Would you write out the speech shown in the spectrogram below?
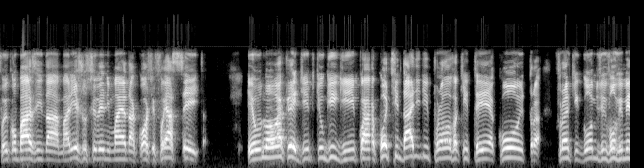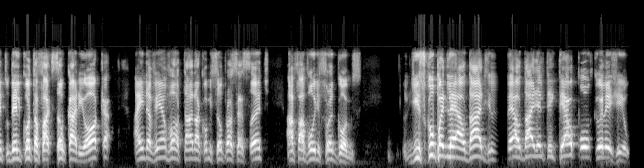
foi com base na Maria Juscelene Maia da Costa e foi aceita. Eu não acredito que o Guigui, com a quantidade de prova que tenha contra Frank Gomes, o envolvimento dele contra a facção carioca, ainda venha votar na comissão processante a favor de Frank Gomes. Desculpa de lealdade, lealdade ele tem que ter ao povo que o elegeu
